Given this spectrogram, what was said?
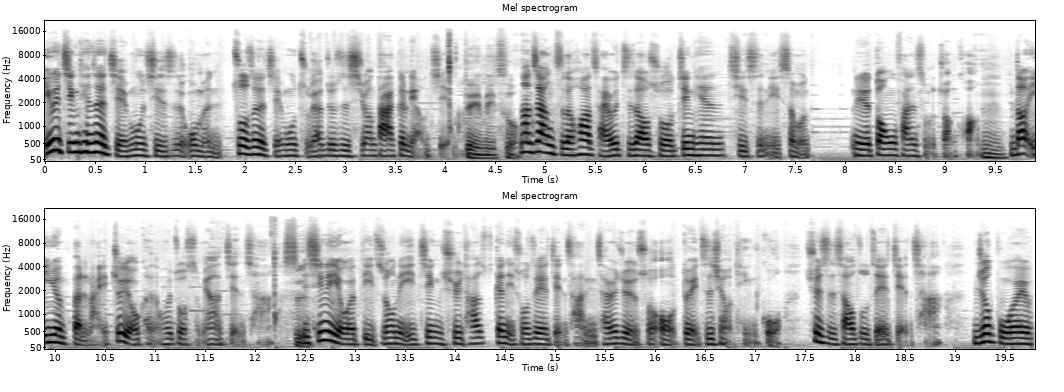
因为今天这个节目，其实我们做这个节目主要就是希望大家更了解嘛。对，没错。那这样子的话，才会知道说今天其实你什么，你的动物发生什么状况。嗯。你到医院本来就有可能会做什么样的检查。是。你心里有个底之后，你一进去，他跟你说这些检查，你才会觉得说，哦，对，之前有听过，确实是要做这些检查，你就不会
